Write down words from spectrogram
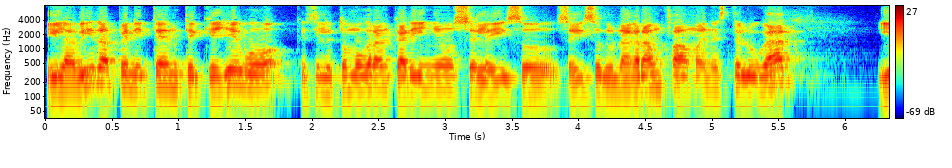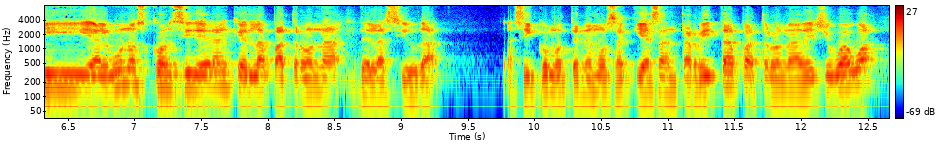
y la vida penitente que llevó, que se le tomó gran cariño, se le hizo, se hizo de una gran fama en este lugar y algunos consideran que es la patrona de la ciudad. Así como tenemos aquí a Santa Rita, patrona de Chihuahua,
